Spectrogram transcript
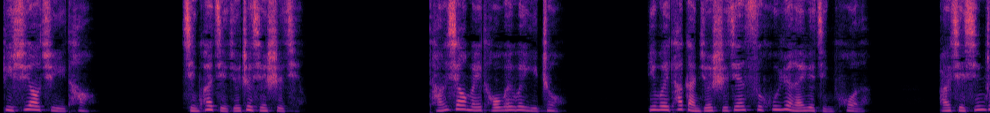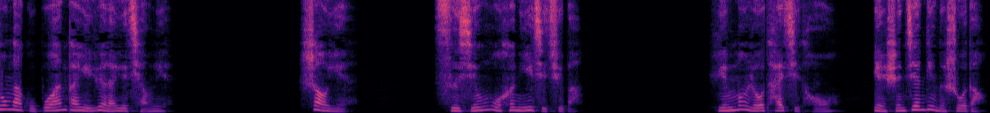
必须要去一趟，尽快解决这些事情。”唐潇眉头微微一皱，因为他感觉时间似乎越来越紧迫了，而且心中那股不安感也越来越强烈。少爷，此行我和你一起去吧。云梦柔抬起头，眼神坚定的说道：“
